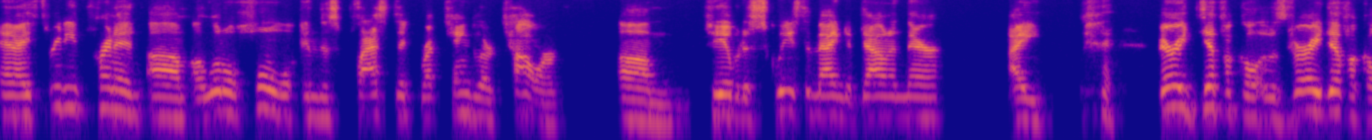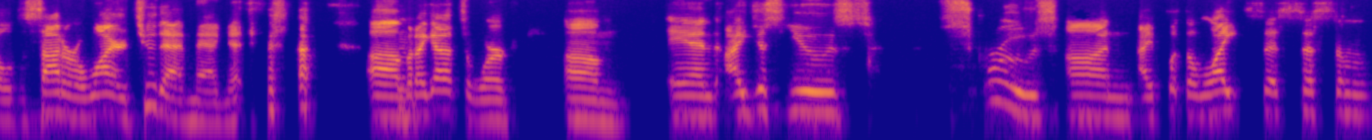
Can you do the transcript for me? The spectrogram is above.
and I 3D printed um, a little hole in this plastic rectangular tower um, to be able to squeeze the magnet down in there. I very difficult. It was very difficult to solder a wire to that magnet, um, but I got it to work. Um, and I just used screws on. I put the light system,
